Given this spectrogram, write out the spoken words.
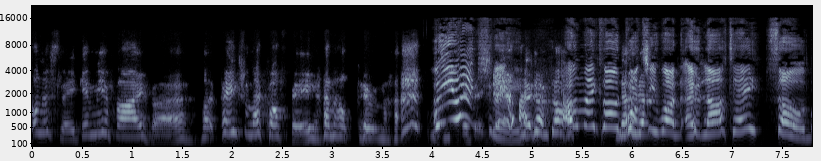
honestly, give me a fiver. Like pay for my coffee and I'll poo my. Were you actually? I don't. Oh my god, No, what no. do you want? Oat latte? Sold.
